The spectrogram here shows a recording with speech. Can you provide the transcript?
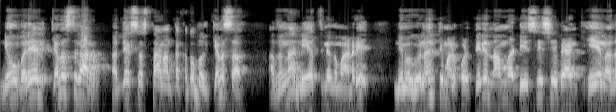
ನೀವು ಬರೀ ಅಲ್ಲಿ ಕೆಲಸಗಾರರು ಅಧ್ಯಕ್ಷ ಸ್ಥಾನ ಅಂತಕ್ಕಂಥ ಒಂದು ಕೆಲಸ. ಅದು. ಅದನ್ನ ನಿಯತ್ತಿನಿಂದ ಮಾಡ್ರಿ. ನಿಮಗೆ ವಿನಂತಿ ಮಾಡ್ಕೊಳ್ತೀರಿ ನಮ್ಮ ಡಿ ಸಿ ಸಿ ಬ್ಯಾಂಕ್ ಏನದ?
